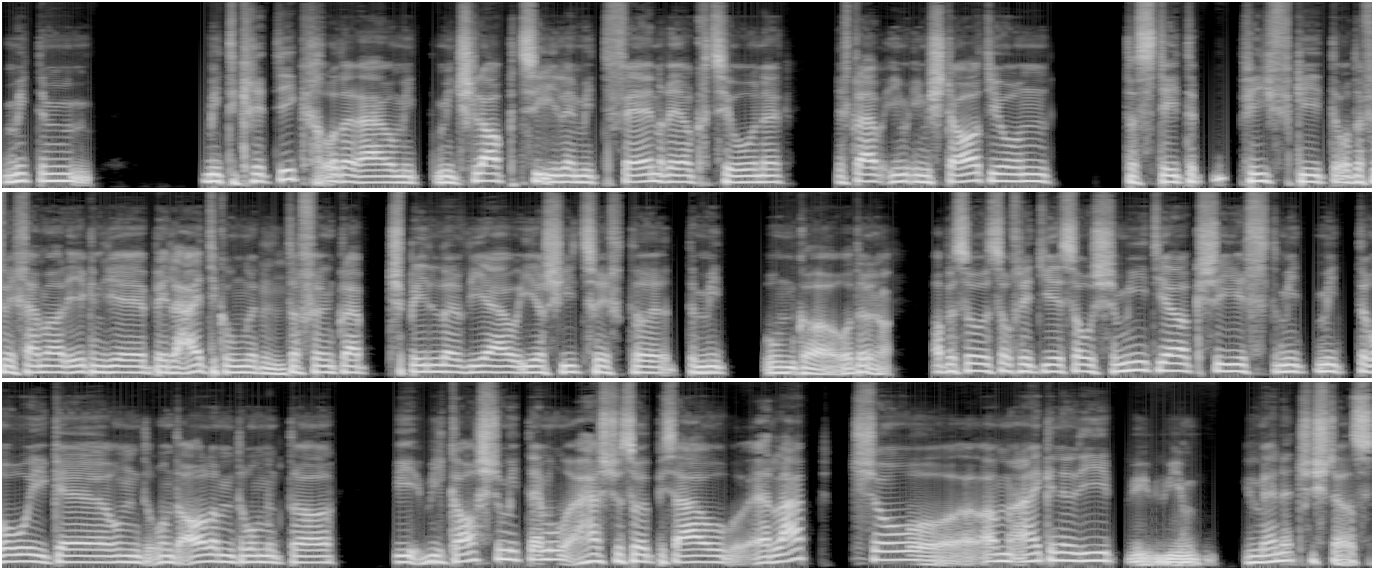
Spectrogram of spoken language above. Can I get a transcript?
mit, dem, mit der Kritik oder auch mit, mit Schlagzeilen, mit Fanreaktionen? Ich glaube, im, im Stadion, dass es dort Pfiff gibt oder vielleicht auch mal irgendwie Beleidigungen, mhm. da können, glaube ich, die Spieler wie auch ihr Schiedsrichter damit umgehen, oder? Ja. Aber so, so ein bisschen die Social-Media-Geschichte mit, mit Drohungen und, und allem drum und dran, wie, wie gehst du mit dem um? Hast du so etwas auch erlebt schon am eigenen Leib? Wie, wie, wie managst du das?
